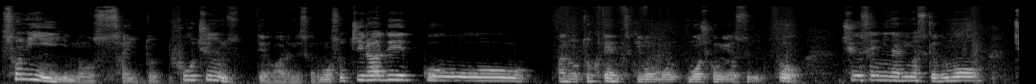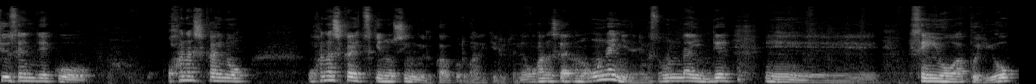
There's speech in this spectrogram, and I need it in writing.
ソニーのサイト、フォーチューンズっていうのがあるんですけども、そちらでこう、あの、特典付きの申し込みをすると、抽選になりますけども抽選でこうお話し会のお話し会付きのシングル買うことができるとねお話し会あのオンラインになります。オンラインで、えー、専用アプリを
